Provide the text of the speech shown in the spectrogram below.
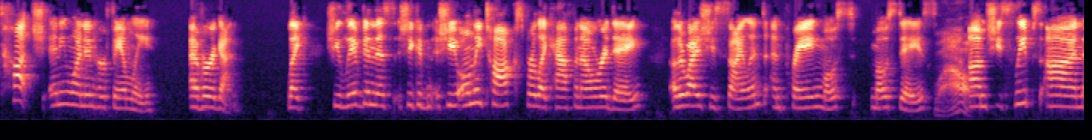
touch anyone in her family ever again. Like she lived in this she could she only talks for like half an hour a day. Otherwise she's silent and praying most most days. Wow. Um, she sleeps on,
